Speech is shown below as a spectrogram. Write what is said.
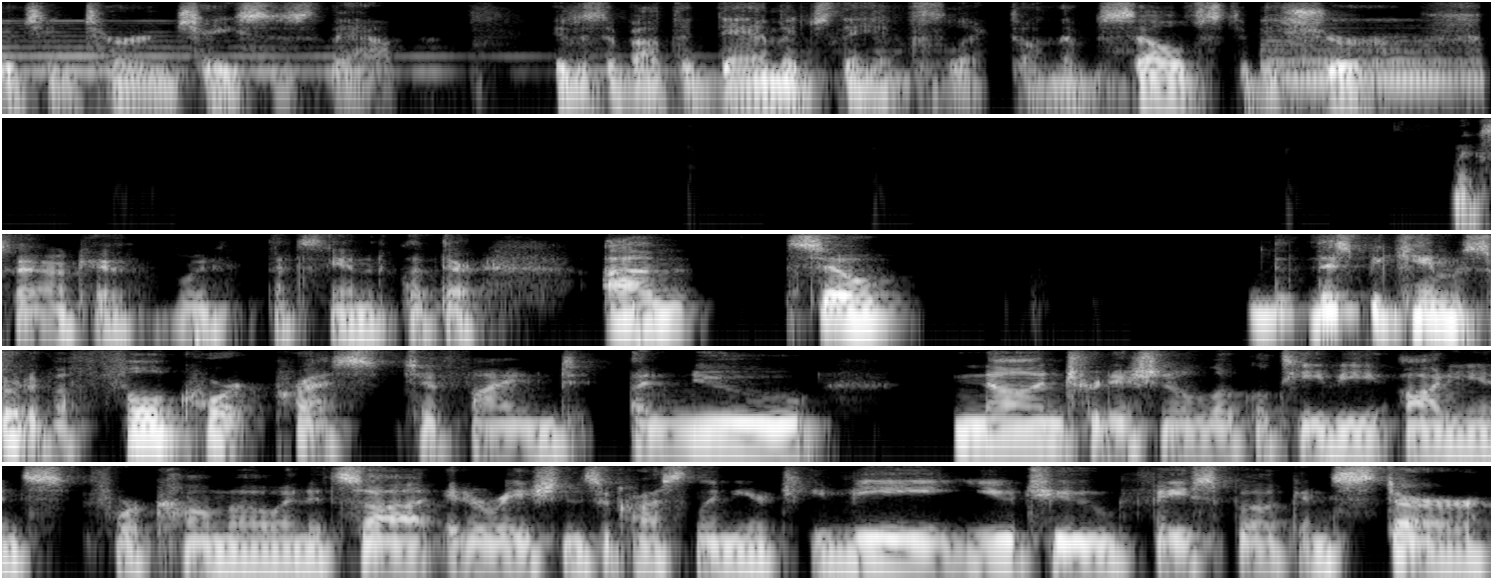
which in turn chases them. It is about the damage they inflict on themselves, to be sure, Looks like okay. That's the end of the clip there. Um, so th- this became sort of a full court press to find a new non-traditional local TV audience for KOMO, and it saw iterations across linear TV, YouTube, Facebook, and STIRR,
